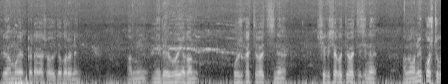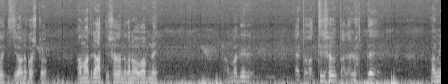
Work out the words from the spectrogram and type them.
কেউ আমাকে একটা টাকা সহযোগিতা করে নাই। আমি নিরীহ হয়ে এখন ওষুধ খাইতে পারছি না, চিকিৎসা করতে পারতেছি না। আমি অনেক কষ্ট করতেছি, অনেক কষ্ট। আমাদের আত্মীয় স্বজন কোনো অভাব নেই। আমাদের এত আত্মীয় থাকা সত্ত্বে আমি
